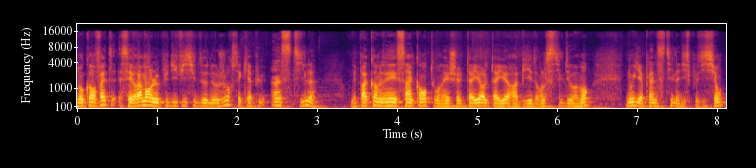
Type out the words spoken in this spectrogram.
Donc en fait, c'est vraiment le plus difficile de nos jours, c'est qu'il n'y a plus un style. On n'est pas comme les années 50 où on allait chez le tailleur, le tailleur habillé dans le style du moment. Nous, il y a plein de styles à disposition.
